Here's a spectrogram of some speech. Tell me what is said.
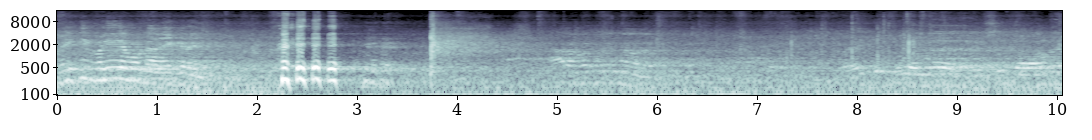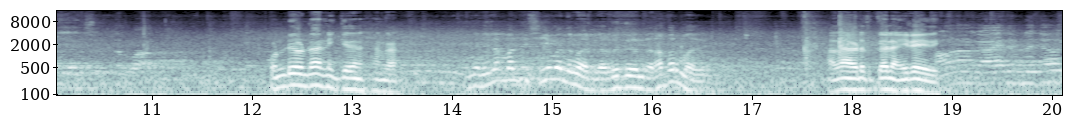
வெஹிக்கிள் வெளியில போட்டா வைக்கிறேன் கொண்டு கொண்டு தான் நிற்கிறேன் அங்கே. இந்த நிலம் வந்து சீமந்த மாதிரி இல்லை இது இந்த ரப்பர் மாதிரி. அதான் எடுத்துக்கலாம் இதே. இது அவனுக்கு ஆயிரம் பிரச்சனை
